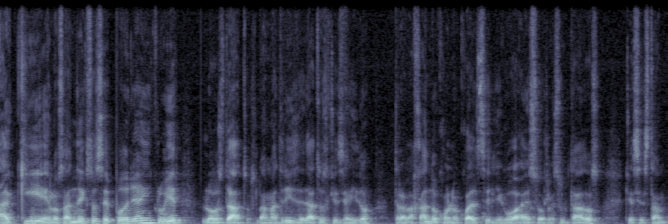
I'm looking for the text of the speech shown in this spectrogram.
Aquí en los anexos se podría incluir los datos, la matriz de datos que se ha ido trabajando, con lo cual se llegó a esos resultados que se están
